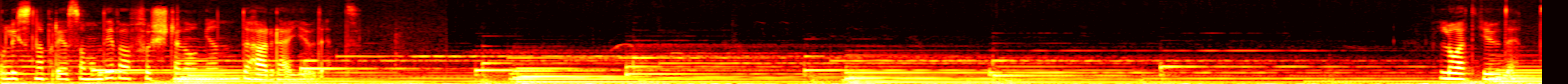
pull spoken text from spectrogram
Och lyssna på det som om det var första gången du hörde det här ljudet. Låt ljudet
